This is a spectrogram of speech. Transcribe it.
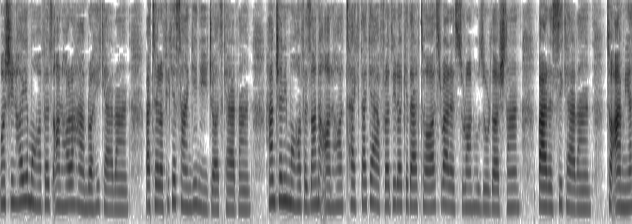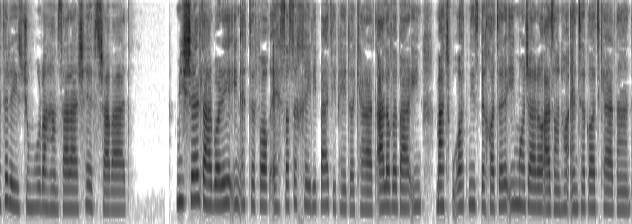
ماشینهای محافظ آنها را همراهی کردند و ترافیک سنگینی ایجاد کردند. همچنین محافظان آنها تک تک افرادی را که در تئاتر و رستوران حضور داشتند بررسی کردند تا امنیت رئیس جمهور و همسرش حفظ شود. میشل درباره این اتفاق احساس خیلی بدی پیدا کرد. علاوه بر این مطبوعات نیز به خاطر این ماجرا از آنها انتقاد کردند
